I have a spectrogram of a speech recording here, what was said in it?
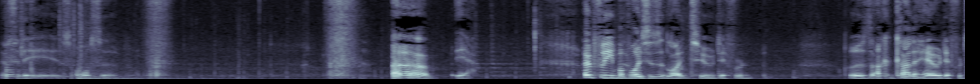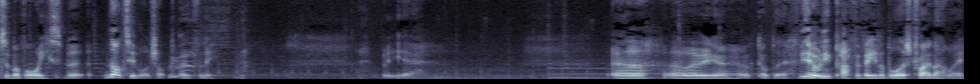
Yes, it is. Awesome. yeah. Hopefully, my voice isn't like too different. Because I can kind of hear a difference in my voice, but not too much, hopefully. But yeah. Uh, oh, where we go? Oh, up there. The only path available, let's try that way.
